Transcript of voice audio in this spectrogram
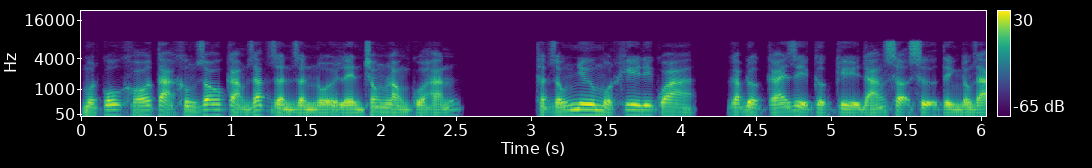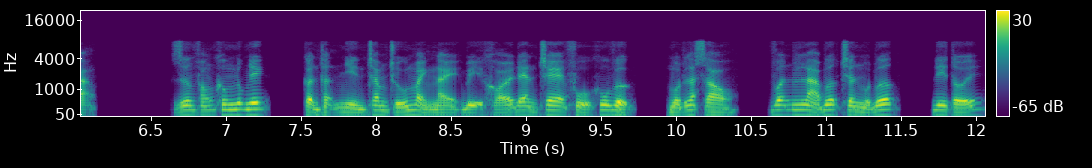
một cỗ khó tả không rõ cảm giác dần dần nổi lên trong lòng của hắn. Thật giống như một khi đi qua, gặp được cái gì cực kỳ đáng sợ sự tình đồng dạng. Dương phóng không n ú c ních cẩn thận nhìn chăm chú mảnh này bị khói đen che phủ khu vực, một lát sau vẫn là bước chân một bước, đi tới.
